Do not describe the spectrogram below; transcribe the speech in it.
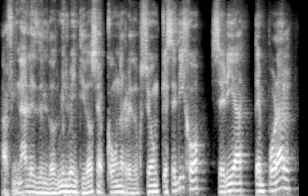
A finales del 2022 se aplicó una reducción que se dijo sería temporal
